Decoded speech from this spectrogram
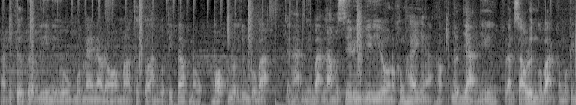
bạn cứ tưởng tượng đi nếu một ngày nào đó mà thuật toán của tiktok nó bóp nội dung của bạn chẳng hạn như bạn làm một series video nó không hay chẳng hạn hoặc đơn giản như đằng sau lưng của bạn có một cái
